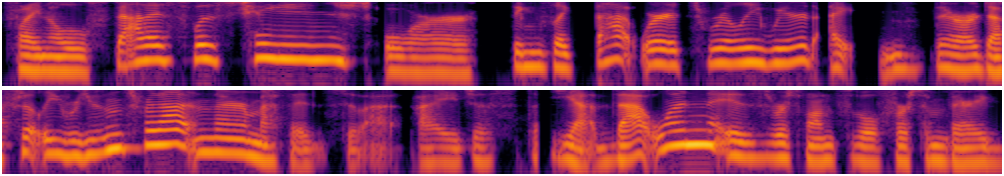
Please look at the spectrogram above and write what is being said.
final status was changed or things like that where it's really weird. I mm, there are definitely reasons for that and there are methods to that. I just yeah, that one is responsible for some very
